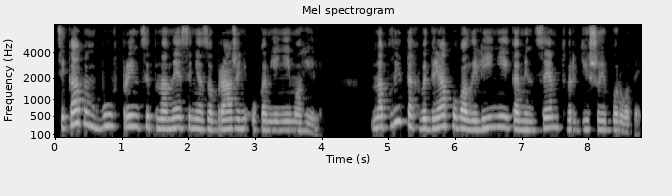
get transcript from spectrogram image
Цікавим був принцип нанесення зображень у кам'яній могилі. На плитах видряпували лінії камінцем твердішої породи.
